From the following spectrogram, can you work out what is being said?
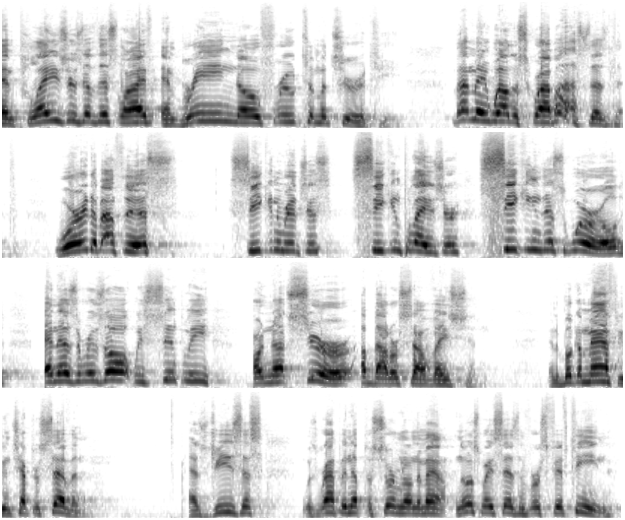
and pleasures of this life and bring no fruit to maturity. That may well describe us, doesn't it? Worried about this, seeking riches, seeking pleasure, seeking this world, and as a result, we simply are not sure about our salvation. In the book of Matthew, in chapter 7, as Jesus was wrapping up the Sermon on the Mount, notice what he says in verse 15,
